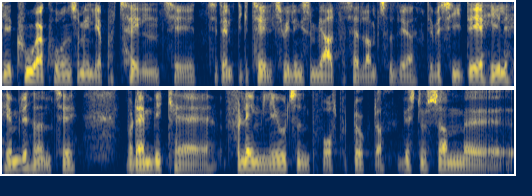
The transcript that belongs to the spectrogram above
det er QR-koden, som egentlig er portalen til, til den digitale tvilling, som jeg har fortalt om tidligere. Det vil sige, det er hele hemmeligheden til, hvordan vi kan forlænge levetiden på vores produkter. Hvis du som, øh,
